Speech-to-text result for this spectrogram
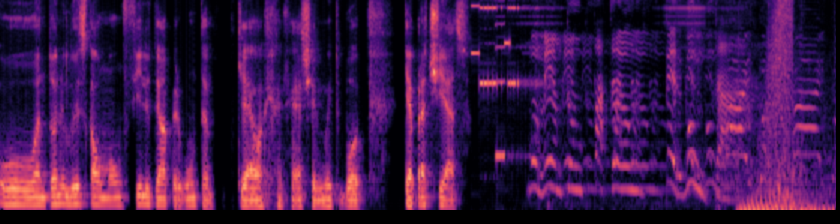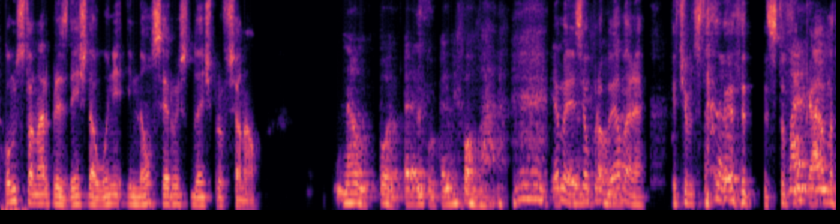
O Antônio Luiz Calmon Filho tem uma pergunta que é, achei muito boa, que é para ti essa. Pergunta. Como se tornar presidente da Uni e não ser um estudante profissional? Não, porra, peraí, pô, eu quero me formar. É, mas esse é o problema, né? Que, tipo, tu tá, se tu mas, ficar, mas...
